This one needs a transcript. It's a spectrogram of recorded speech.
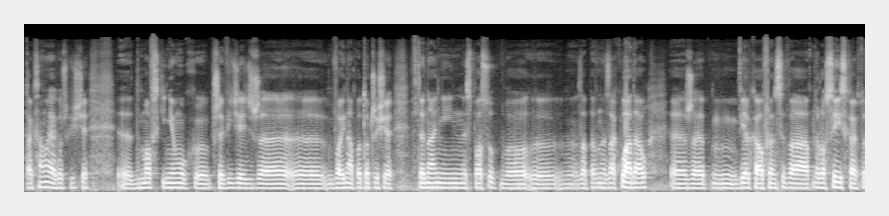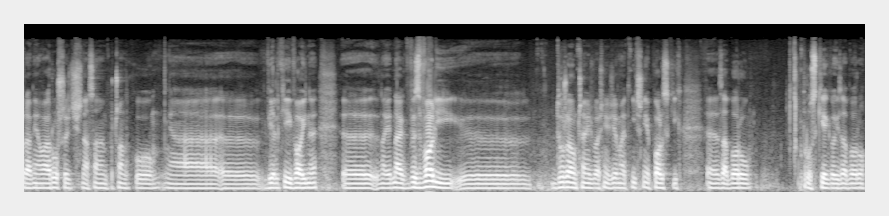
tak samo jak oczywiście Dmowski nie mógł przewidzieć, że wojna potoczy się w ten, a nie inny sposób, bo zapewne zakładał, e, że mm, wielka ofensywa rosyjska, która miała ruszyć na samym początku e, e, Wielkiej Wojny, no jednak wyzwoli dużą część właśnie ziem etnicznie polskich zaboru pruskiego i zaboru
